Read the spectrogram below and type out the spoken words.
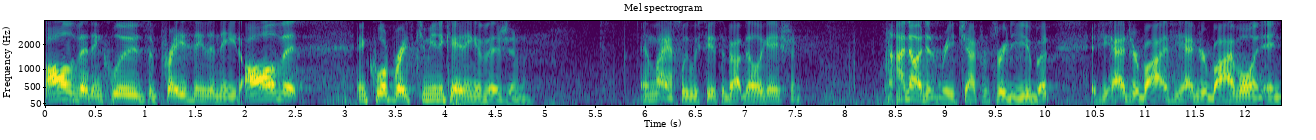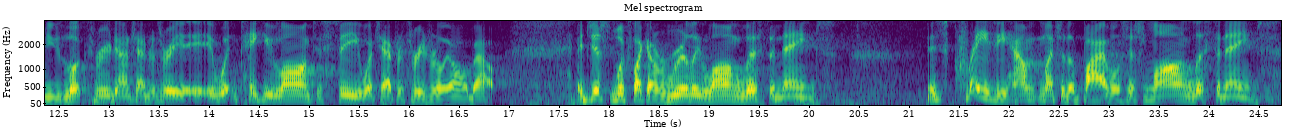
All of it includes appraising the need, all of it incorporates communicating a vision. And lastly, we see it's about delegation. I know I didn't read chapter 3 to you, but if you had your if you have your Bible and, and you look through down chapter 3, it, it wouldn't take you long to see what chapter 3 is really all about. It just looks like a really long list of names. It's crazy how much of the Bible is just long lists of names.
